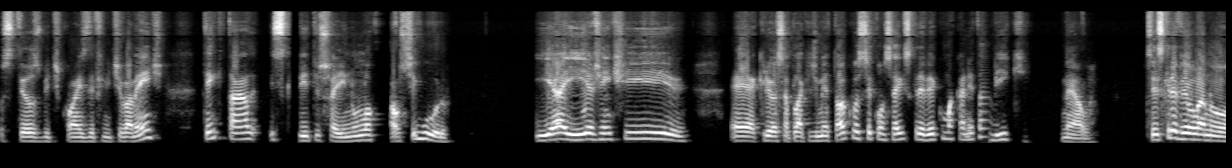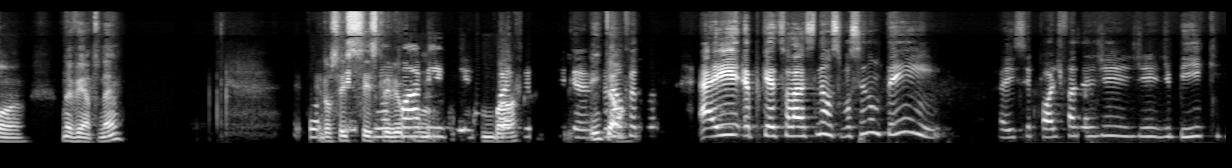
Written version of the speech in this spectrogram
os teus bitcoins definitivamente, tem que estar tá escrito isso aí num local seguro. E aí a gente é, criou essa placa de metal que você consegue escrever com uma caneta BIC nela. Você escreveu lá no, no evento, né? Eu não sei se você escreveu com, com, com... Então, Aí é porque eles falaram assim: não, se você não tem, aí você pode fazer de, de, de bique.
